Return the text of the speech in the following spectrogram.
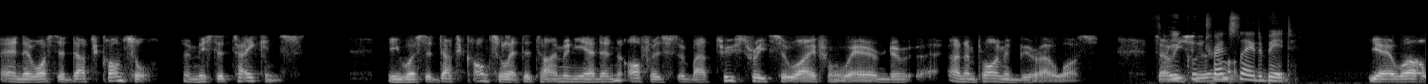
and there was the Dutch consul, uh, Mr. Takens. He was the Dutch consul at the time, and he had an office about two streets away from where the unemployment bureau was. So, you he could said, "Oh, translate a bit. yeah, well,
